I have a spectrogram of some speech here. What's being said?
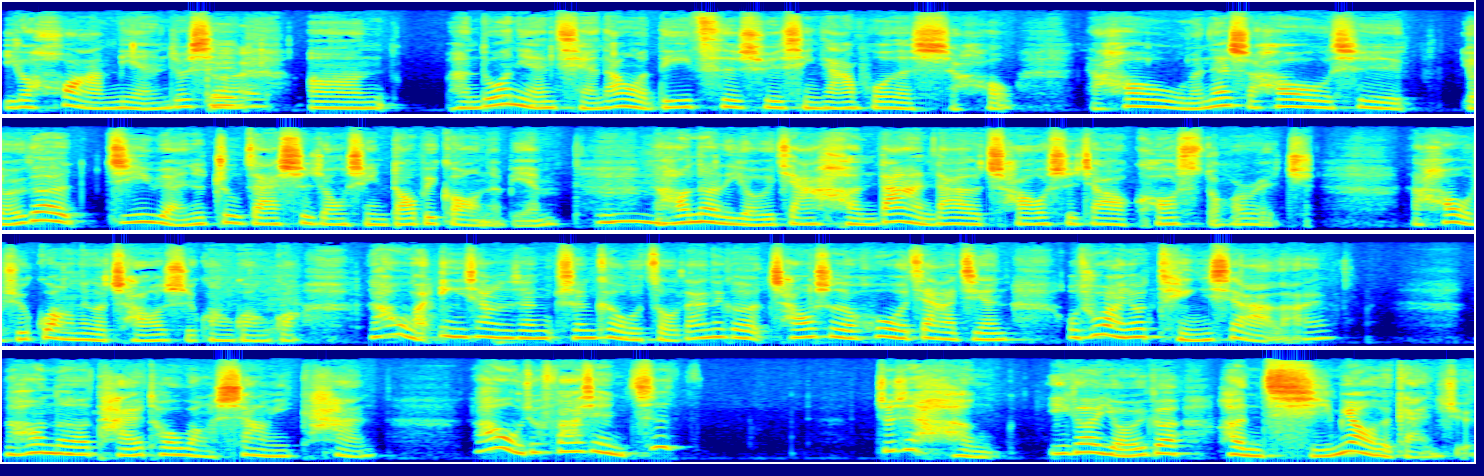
一个画面，就是嗯，很多年前，当我第一次去新加坡的时候，然后我们那时候是有一个机缘，就住在市中心 Dobby Go 那边，嗯。然后那里有一家很大很大的超市叫 Cold Storage，然后我去逛那个超市，逛逛逛，然后我还印象深深刻，我走在那个超市的货架间，我突然就停下来，然后呢抬头往上一看，然后我就发现这就是很一个有一个很奇妙的感觉，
